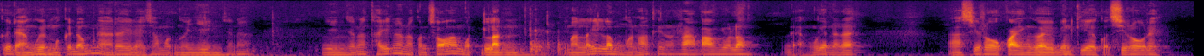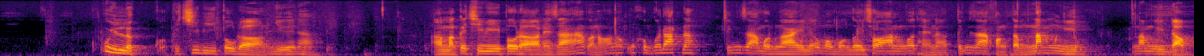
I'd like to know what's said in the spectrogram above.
Cứ để nguyên một cái đống này ở đây để cho mọi người nhìn cho nó nhìn cho nó thấy nó là con chó. Một lần mà lấy lông của nó thì nó ra bao nhiêu lông? Để nguyên ở đây. À, siro quay người bên kia của siro đây uy lực của cái chibi powder nó như thế nào? À, mà cái chibi powder này giá của nó nó cũng không có đắt đâu. Tính ra một ngày nếu mà mọi người cho ăn có thể là tính ra khoảng tầm 5.000 5.000 đồng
